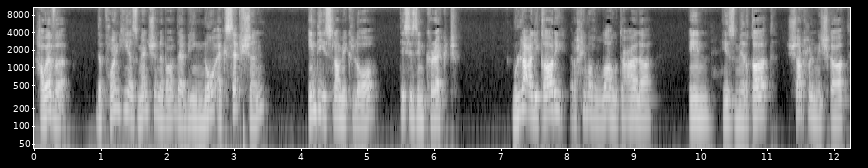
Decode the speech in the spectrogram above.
However, the point he has mentioned about there being no exception in the Islamic law, this is incorrect. Mullah Ali Qari, rahimahullah ta'ala, in his Mirqat, Sharh al-Mishkat,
